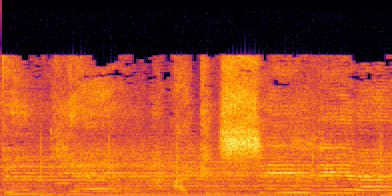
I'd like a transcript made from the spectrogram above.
happened yet. I can see the end,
